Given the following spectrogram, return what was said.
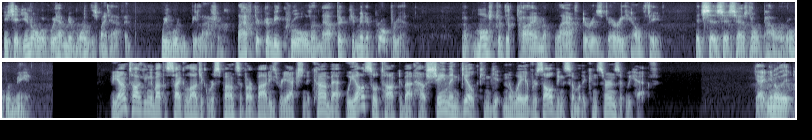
He said, you know, if we hadn't been warned this might happen, we wouldn't be laughing. Laughter can be cruel and laughter can be inappropriate. But most of the time, laughter is very healthy. It says this has no power over me. Beyond talking about the psychological response of our body's reaction to combat, we also talked about how shame and guilt can get in the way of resolving some of the concerns that we have. Yeah, you know that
